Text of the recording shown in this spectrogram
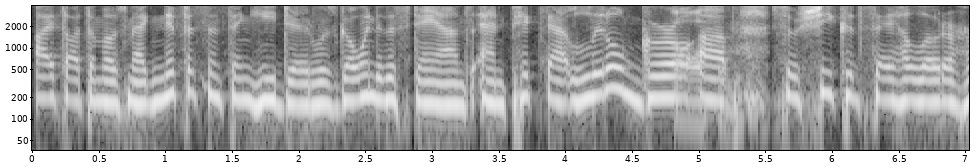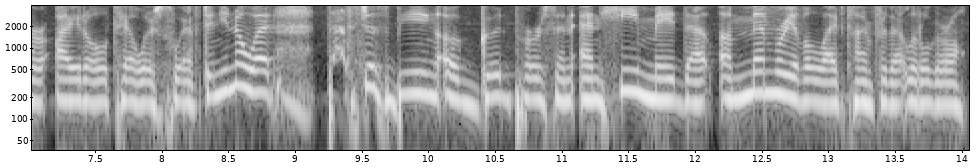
I thought the most magnificent thing he did was go into the stands and pick that little girl awesome. up so she could say hello to her idol, Taylor Swift. And you know what? That's just being a good person. And he made that a memory of a lifetime for that little girl.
